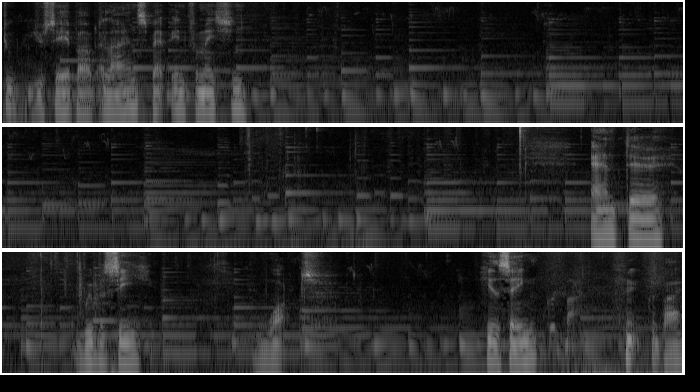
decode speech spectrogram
do you say about alliance map information? And uh, we will see what he is saying. Goodbye. Goodbye.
